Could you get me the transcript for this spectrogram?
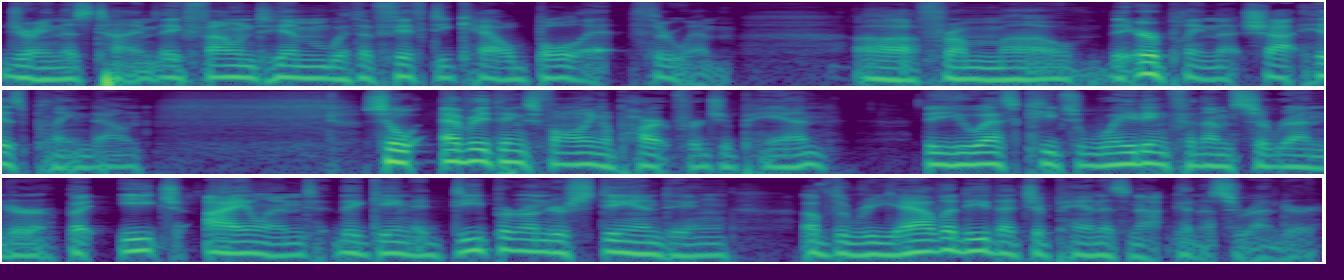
during this time. They found him with a 50 cal bullet through him uh, from uh, the airplane that shot his plane down. So everything's falling apart for Japan. The US keeps waiting for them to surrender, but each island they gain a deeper understanding of the reality that Japan is not going to surrender.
